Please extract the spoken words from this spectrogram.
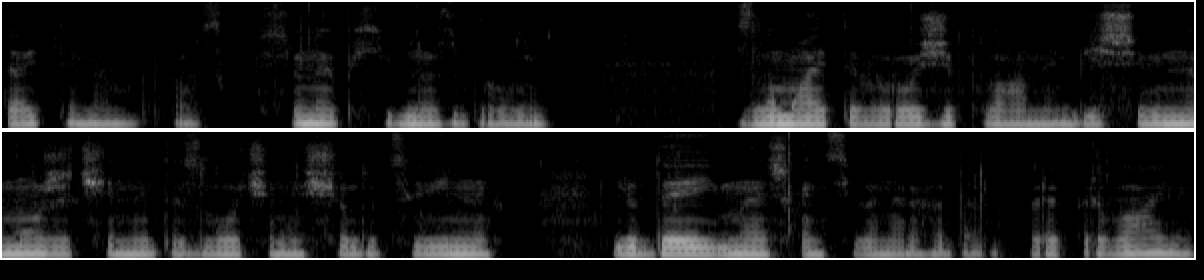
Дайте нам, будь ласка, всю необхідну зброю. Зламайте ворожі плани. Більше він не може чинити злочини щодо цивільних людей, мешканців Енергодара. Перекриваю.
